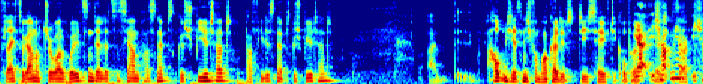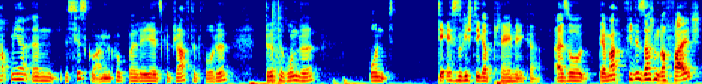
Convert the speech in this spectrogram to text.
Vielleicht sogar noch Gerald Wilson, der letztes Jahr ein paar Snaps gespielt hat, ein paar viele Snaps gespielt hat. Äh, haut mich jetzt nicht vom Hocker, die, die Safety-Gruppe. Ja, ich habe mir, ich hab mir ähm, Cisco angeguckt, weil der jetzt gedraftet wurde. Dritte Runde. Und der ist ein richtiger Playmaker. Also, der macht viele Sachen noch falsch.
